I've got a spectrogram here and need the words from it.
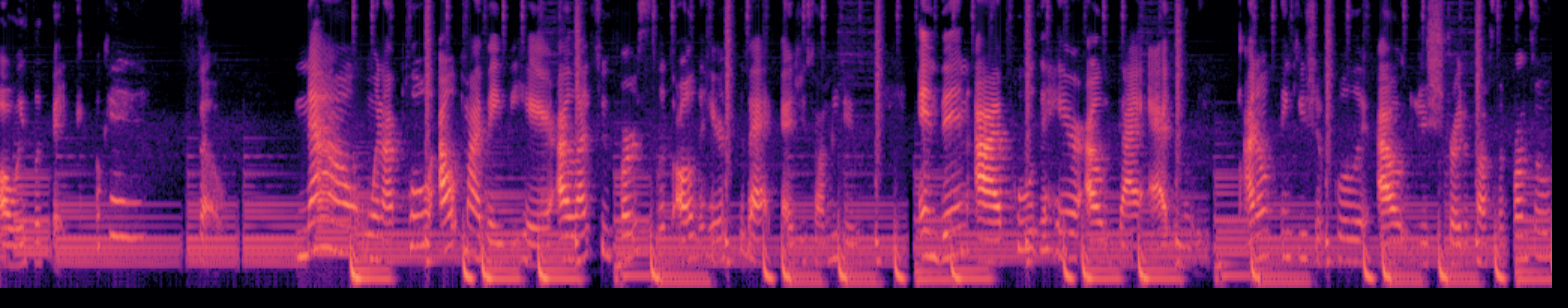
always look fake. Okay, so now when I pull out my baby hair, I like to first slip all the hair to the back as you saw me do. And then I pull the hair out diagonally. I don't think you should pull it out just straight across the frontal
